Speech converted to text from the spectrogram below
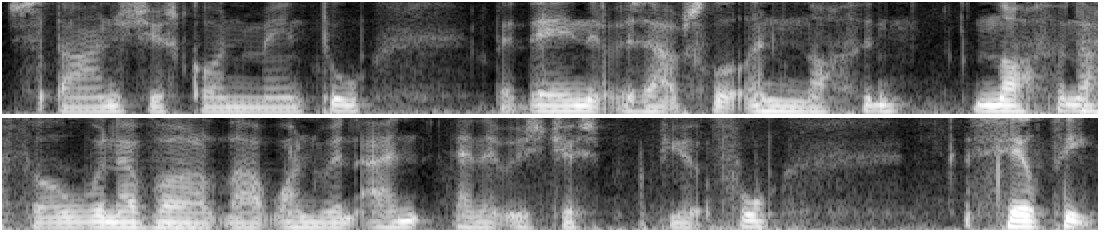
stands just going mental. But then it was absolutely nothing, nothing at all. Whenever that one went in, and it was just beautiful. Celtic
